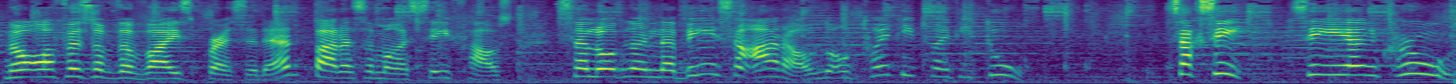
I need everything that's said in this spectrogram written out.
ng Office of the Vice President para sa mga safe house sa loob ng labing isang araw noong 2022. Saksi, si Ian Cruz.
